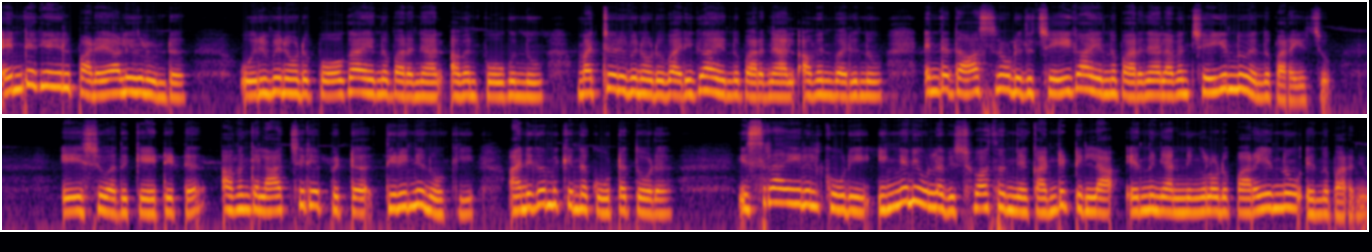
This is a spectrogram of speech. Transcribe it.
എന്റെ കീഴിൽ പടയാളികളുണ്ട്. ഒരുവനോട് പോക എന്ന് പറഞ്ഞാൽ അവൻ പോകുന്നു. മറ്റൊരുവനോട് വരിക എന്ന് പറഞ്ഞാൽ അവൻ വരുന്നു. എന്റെ ദാസനോട് ഇത് ചെയ്യുക എന്ന് പറഞ്ഞാൽ അവൻ ചെയ്യുന്നു എന്ന് പറയിച്ചു. യേശു അത് കേട്ടിട്ട് അവങ്കൽ ആശ്ചര്യപ്പെട്ട് തിരിഞ്ഞു നോക്കി അനുഗമിക്കുന്ന കൂട്ടത്തോട് ഇസ്രായേലിൽ കൂടി ഇങ്ങനെയുള്ള വിശ്വാസം ഞാൻ കണ്ടിട്ടില്ല എന്ന് ഞാൻ നിങ്ങളോട് പറയുന്നു എന്ന് പറഞ്ഞു.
